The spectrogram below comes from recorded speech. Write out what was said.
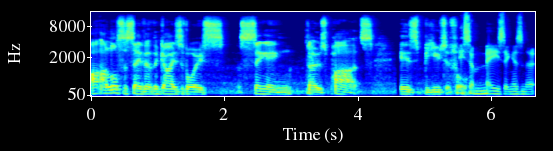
I'll also say that the guy's voice singing those parts is beautiful. It's amazing, isn't it?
